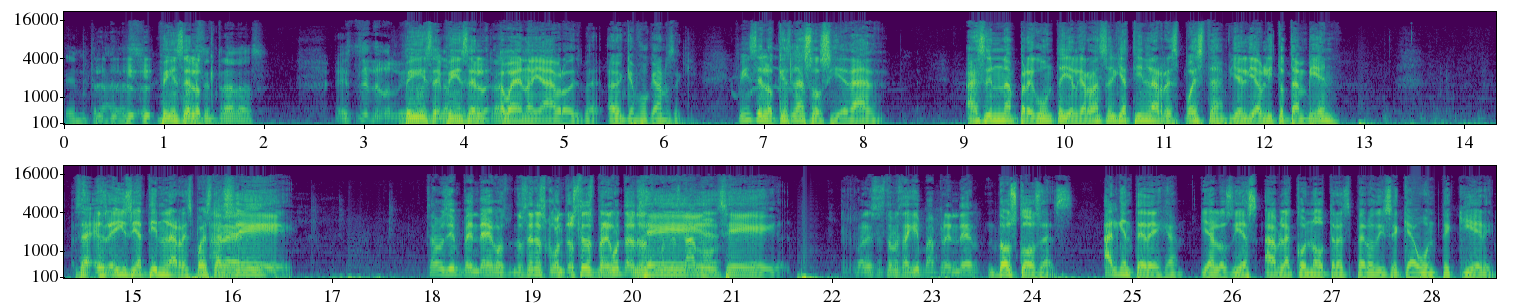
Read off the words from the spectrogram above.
Entradas. Fíjense lo ¿Cuáles que... entradas? Este le dolió. Fíjense, fíjense, tengo lo- entradas. bueno, ya, bro, hay que enfocarnos aquí. Fíjense lo que es la sociedad. Hacen una pregunta y el garbanzo él ya tiene la respuesta y el diablito también. O sea, ellos ya tienen la respuesta. A ver. Sí. Estamos bien pendejos. Usted nos, usted nos pregunta, nosotros Sí, contestamos. sí. Por eso estamos aquí, para aprender. Dos cosas. Alguien te deja y a los días habla con otras, pero dice que aún te quiere.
